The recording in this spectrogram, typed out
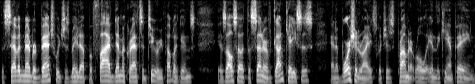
The seven member bench, which is made up of five Democrats and two Republicans, is also at the center of gun cases and abortion rights, which is a prominent role in the campaign.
